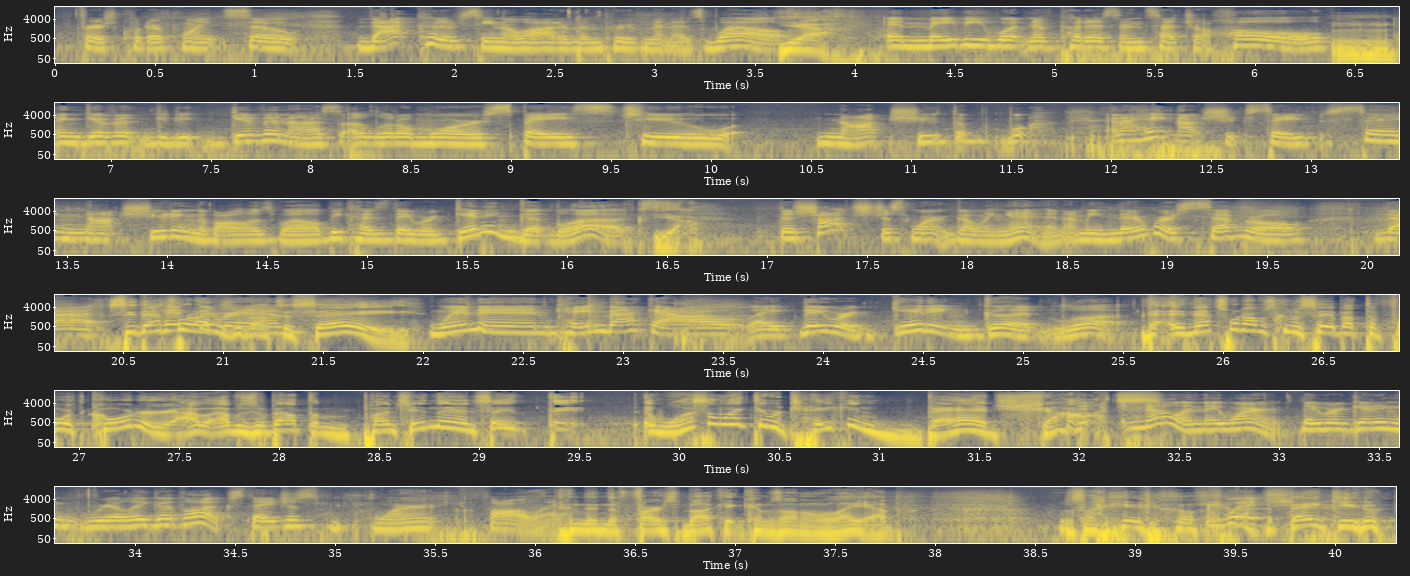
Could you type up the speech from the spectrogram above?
13 first quarter points. So that could have seen a lot of improvement as well. Yeah. Mm-hmm. And maybe wouldn't have put us in such a hole and given given us a little more space to not shoot the and I hate not shoot say saying not shooting the ball as well because they were getting good looks Yeah. the shots just weren't going in. I mean, there were several that See, that's what I was about to say. Went in, came back out. Like they were getting good looks. And that's what I was going to say about the fourth quarter. I, I was about to punch in there and say they, it wasn't like they were taking bad shots. No, and they weren't. They were getting really good looks. They just weren't falling. And then the first bucket comes on a layup. It was like, oh God, Which- thank you.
